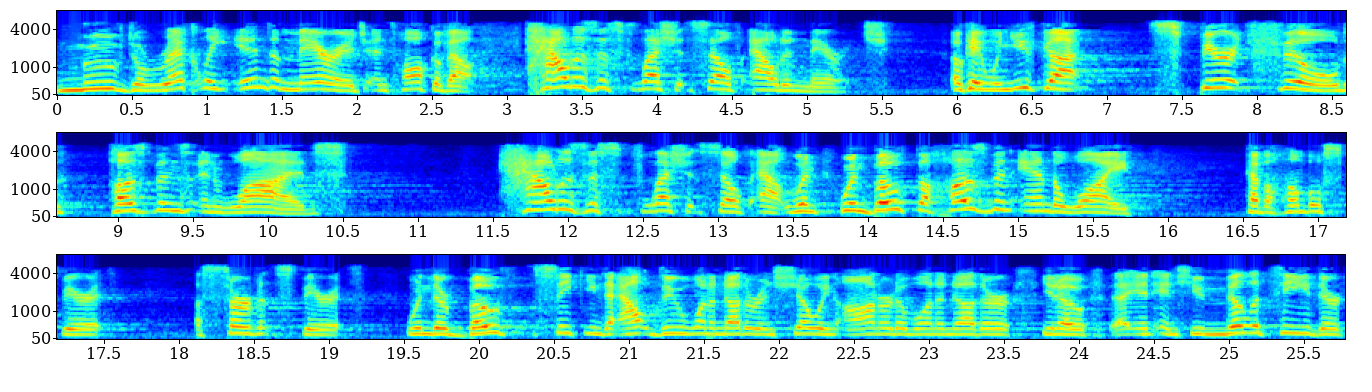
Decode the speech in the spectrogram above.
move directly into marriage and talk about how does this flesh itself out in marriage? Okay, when you've got spirit filled husbands and wives, how does this flesh itself out? When, when both the husband and the wife have a humble spirit, a servant spirit, when they're both seeking to outdo one another and showing honor to one another, you know, in, in, humility, they're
